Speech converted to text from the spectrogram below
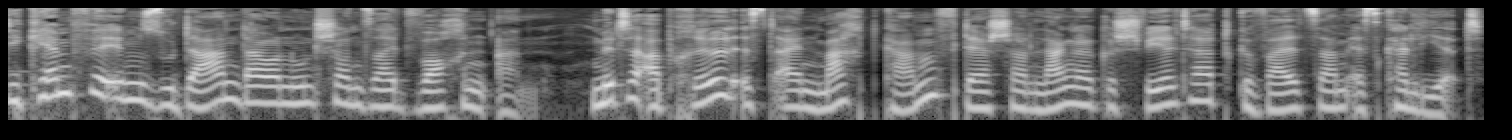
Die Kämpfe im Sudan dauern nun schon seit Wochen an. Mitte April ist ein Machtkampf, der schon lange geschwelt hat, gewaltsam eskaliert.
